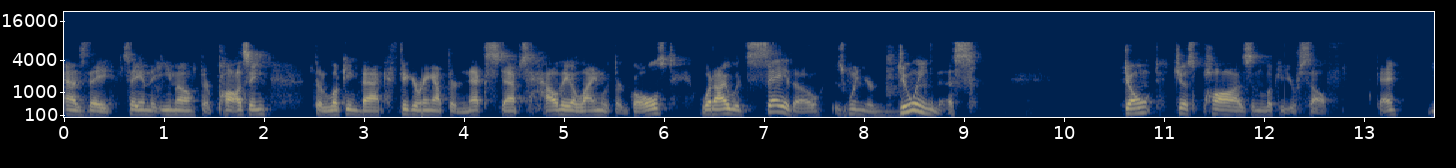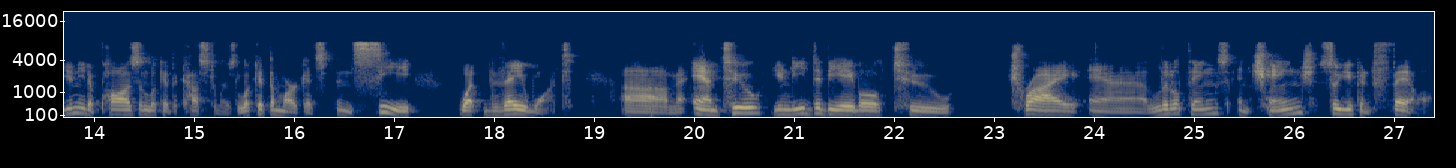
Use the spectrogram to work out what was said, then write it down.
as they say in the email, they're pausing, they're looking back, figuring out their next steps, how they align with their goals. What I would say though is when you're doing this, don't just pause and look at yourself. Okay. You need to pause and look at the customers, look at the markets, and see what they want. Um, and two, you need to be able to try uh, little things and change so you can fail.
